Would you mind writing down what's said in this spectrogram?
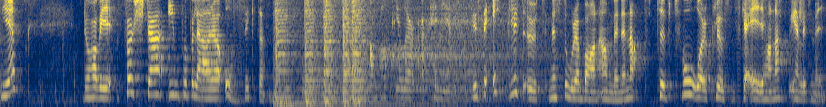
Yes. Då har vi första impopulära åsikten. Det ser äckligt ut när stora barn använder napp. Typ två år plus ska ej ha napp enligt mig.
